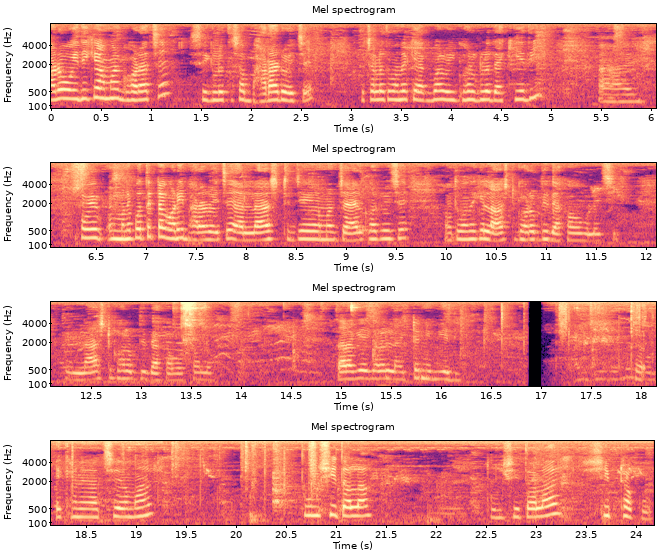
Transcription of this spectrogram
আরও ওইদিকে আমার ঘর আছে, সেগুলোতে সব ভাড়া রয়েছে। তো চলো তোমাদেরকে একবার ওই ঘরগুলো দেখিয়ে দিই। আর সবাই মানে প্রত্যেকটা ঘরেই ভাড়া রয়েছে। আর লাস্ট যে আমার জায়ের ঘর রয়েছে, আমি তোমাদেরকে লাস্ট ঘর অবধি দেখাবো বলেছি। তো লাস্ট ঘর অবধি দেখাবো, চলো। তার আগে ঘরের লাইটটা নিভিয়ে দিই। তো এখানে আছে আমার তুলসীতলা। তুলসীতলায় শিব ঠাকুর।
